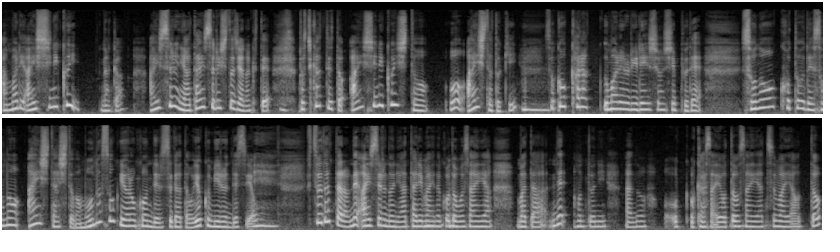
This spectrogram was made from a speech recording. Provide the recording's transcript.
あんまり愛しにくいなんか愛するに値する人じゃなくて、どっちかっていうと愛しにくい人を愛した時、うん、そこから生まれるリレーションシップでそのことでその愛した人がものすごく喜んでる姿をよく見るんですよ。えー、普通だったらね愛するのに当たり前の子供さんや、またね本当にあのお母さんやお父さんや妻や夫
